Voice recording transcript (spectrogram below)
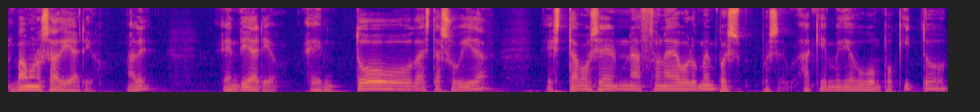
Vámonos a diario, ¿vale? En diario, en toda esta subida, estamos en una zona de volumen, pues, pues aquí en medio hubo un poquito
